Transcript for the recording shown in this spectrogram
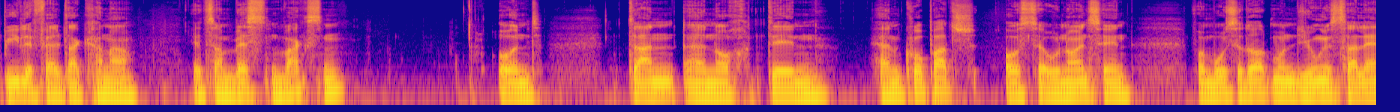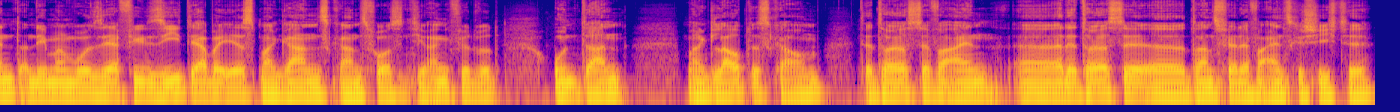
Bielefeld, da kann er jetzt am besten wachsen. Und dann äh, noch den Herrn Kopacz aus der U19 von Borussia Dortmund, junges Talent, an dem man wohl sehr viel sieht, der aber erstmal ganz, ganz vorsichtig angeführt wird. Und dann, man glaubt es kaum, der teuerste Verein, äh, der teuerste äh, Transfer der Vereinsgeschichte,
